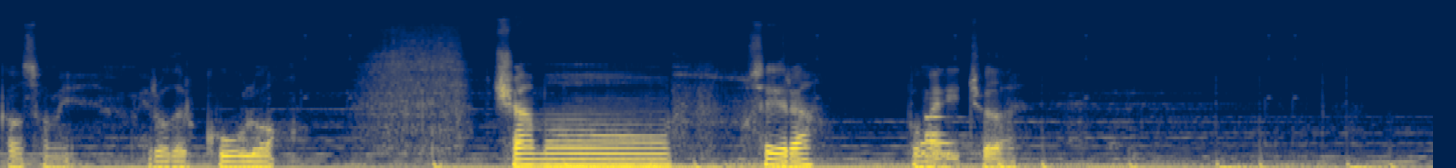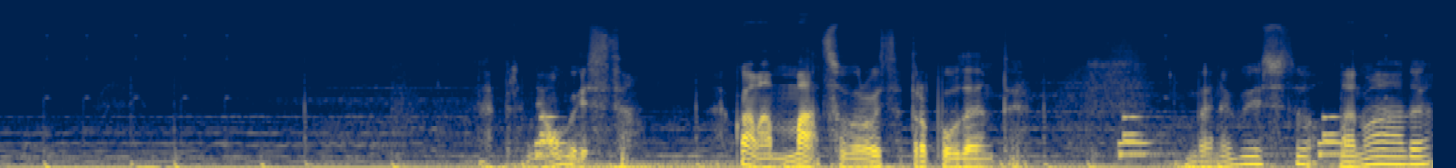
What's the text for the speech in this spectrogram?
cosa mi, mi rode il culo. Facciamo sera? Pomeriggio dai. Prendiamo questa. Qua mi ammazzo però, questo è troppo potente. Bene questo, manuale.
